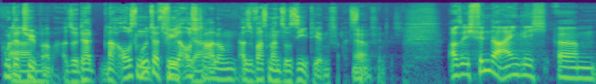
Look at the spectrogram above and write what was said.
Guter ähm, Typ aber. Also der hat nach außen viel typ, Ausstrahlung, ja. also was man so sieht jedenfalls, ja. ne, finde ich. Also ich finde eigentlich, ähm,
